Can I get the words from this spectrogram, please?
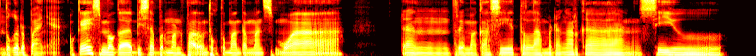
untuk ke depannya. Oke semoga bisa bermanfaat untuk teman-teman semua. Dan terima kasih telah mendengarkan. See you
